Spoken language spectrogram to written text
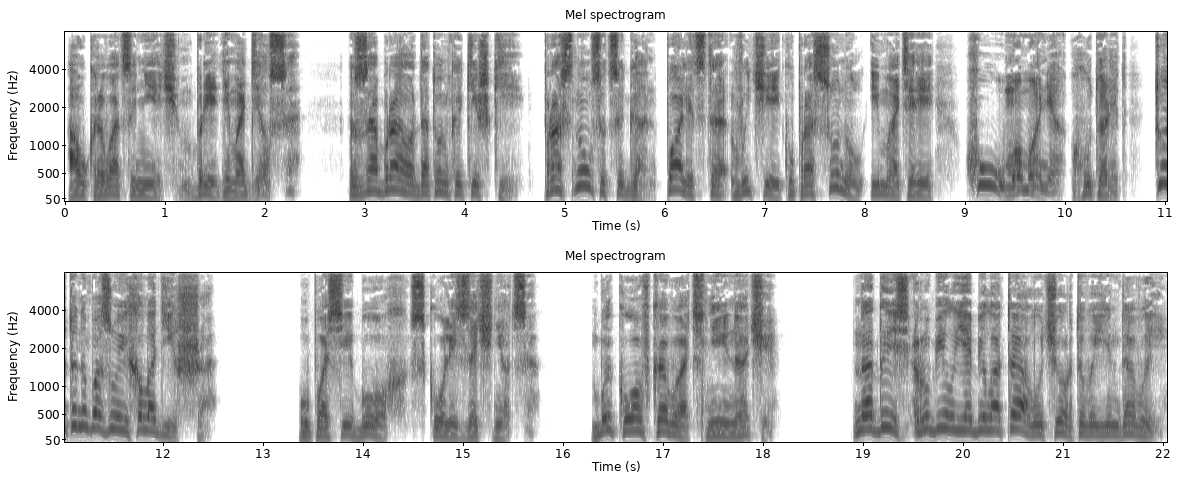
а укрываться нечем, бреднем оделся. Забрало до тонкой кишки. Проснулся цыган, палец-то в ячейку просунул, и матери «Ху, маманя!» — гутарит. То-то на базу и холодиша. Упаси бог, сколись зачнется. Быков ковать, не иначе. Надысь рубил я белотал у чертовой яндовы.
